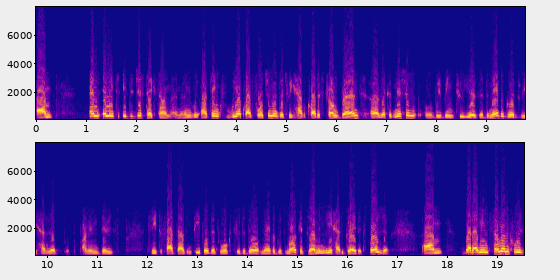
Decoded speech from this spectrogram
Um, and and it it just takes time, man. And we, I think we are quite fortunate that we have quite a strong brand uh, recognition. We've been two years at the Neighbourgoods. We had a, I mean, there is three to five thousand people that walk through the door of Neighbourgoods Market. So I mean, we had great exposure. Um, but I mean, someone who is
